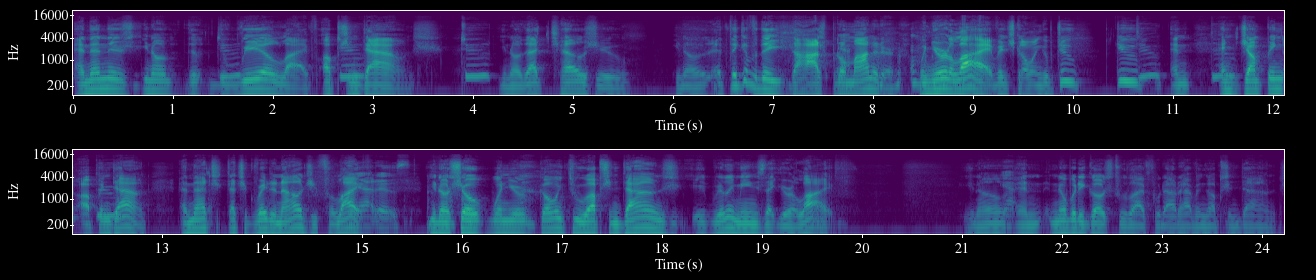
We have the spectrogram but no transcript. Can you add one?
And then there's you know the the real life ups and downs. You know that tells you. You know, think of the the hospital monitor. When you're alive, it's going up doop doop and and jumping up and down. And that's that's a great analogy for life. Yeah, it is. You know, so when you're going through ups and downs, it really means that you're alive. You know, Yeah. and nobody goes through life without having ups and downs.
